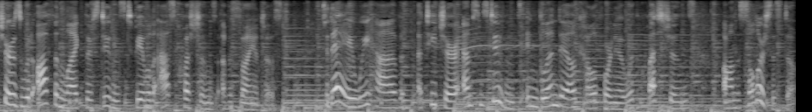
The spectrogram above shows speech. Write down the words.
teachers would often like their students to be able to ask questions of a scientist. Today we have a teacher and some students in Glendale, California with questions on the solar system.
